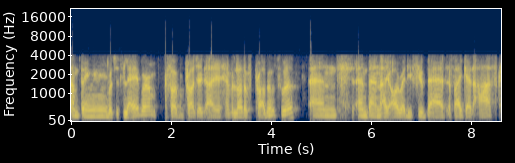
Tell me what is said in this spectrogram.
something which is labor for a project I have a lot of problems with and and then I already feel bad if I get asked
